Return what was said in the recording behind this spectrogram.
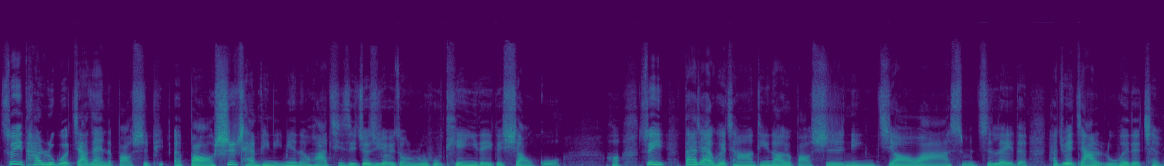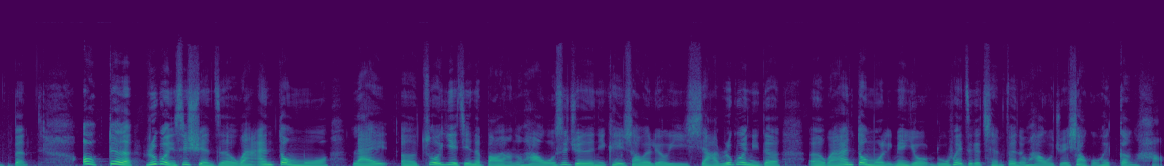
所以它如果加在你的保湿品呃保湿产品里面的话，其实就是有一种如虎添翼的一个效果。好，所以大家也会常常听到有保湿凝胶啊什么之类的，它就会加芦荟的成分。哦，对了，如果你是选择晚安冻膜来呃做夜间的保养的话，我是觉得你可以稍微留意一下。如果你的呃晚安冻膜里面有芦荟这个成分的话，我觉得效果会更好，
